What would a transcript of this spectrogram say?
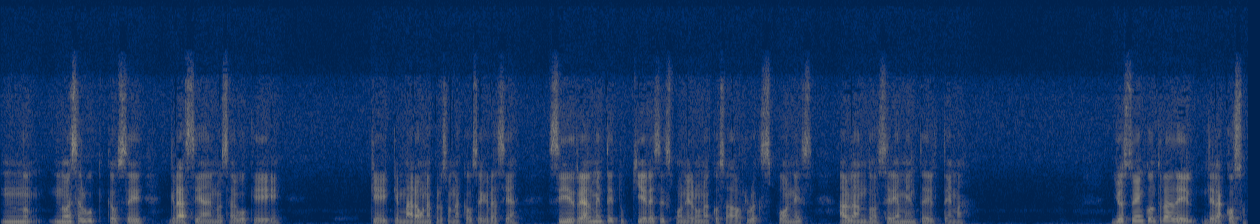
no, no, es algo que cause gracia, no es algo que, que quemar a una persona cause gracia, si realmente tú quieres exponer a un acosador, lo expones hablando seriamente del tema. Yo estoy en contra del acoso,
